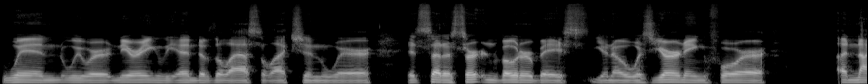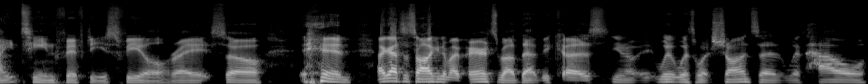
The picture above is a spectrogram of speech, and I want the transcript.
when we were nearing the end of the last election where it said a certain voter base, you know, was yearning for a 1950s feel, right? So, and I got to talking to my parents about that because, you know, with, with what Sean said, with how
